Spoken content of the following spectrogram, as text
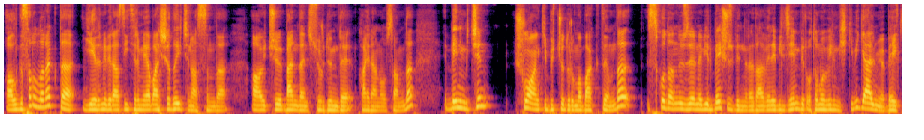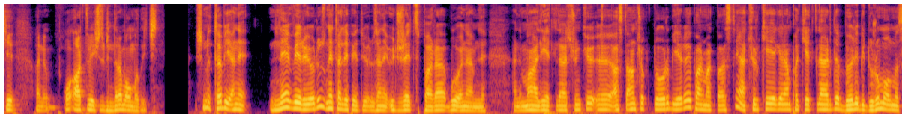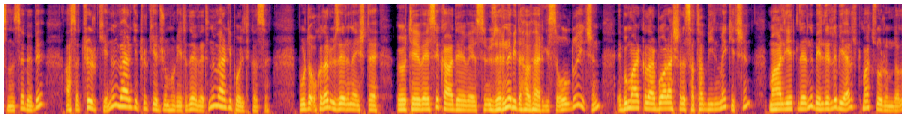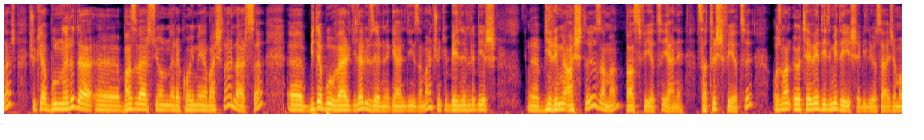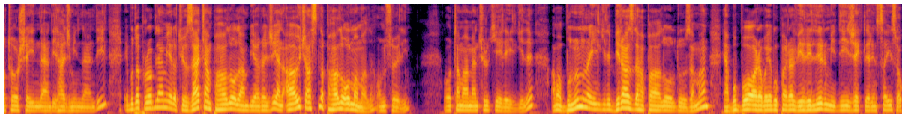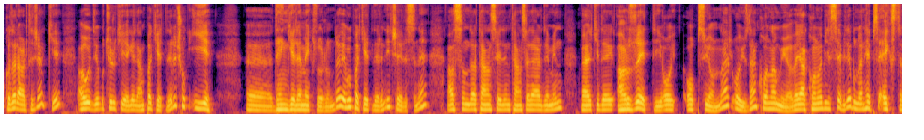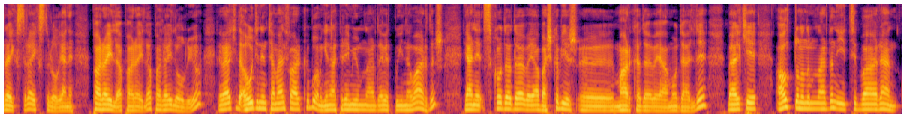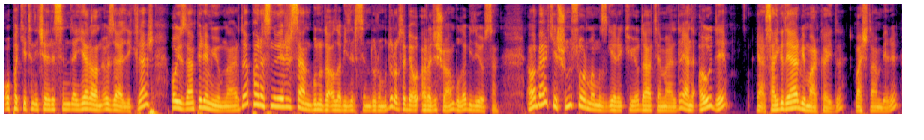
algısal olarak da yerini biraz yitirmeye başladığı için aslında A3'ü ben de hani sürdüğümde hayran olsam da e, benim için şu anki bütçe duruma baktığımda Skoda'nın üzerine bir 500 bin lira daha verebileceğim bir otomobilmiş gibi gelmiyor. Belki hani o artı 500 bin liram olmadığı için. Şimdi tabii hani ne veriyoruz ne talep ediyoruz. Hani ücret, para bu önemli. Hani maliyetler çünkü e, aslında çok doğru bir yere parmak bastı. Yani Türkiye'ye gelen paketlerde böyle bir durum olmasının sebebi aslında Türkiye'nin vergi, Türkiye Cumhuriyeti Devleti'nin vergi politikası. Burada o kadar üzerine işte ÖTV'si, KDV'si, üzerine bir daha vergisi olduğu için e, bu markalar bu araçları satabilmek için maliyetlerini belirli bir yere tutmak zorundalar. Çünkü bunları da e, baz versiyonlara koymaya başlarlarsa e, bir de bu vergiler üzerine geldiği zaman çünkü belirli bir birimi aştığı zaman baz fiyatı yani satış fiyatı o zaman ÖTV dilimi değişebiliyor sadece motor şeyinden değil hacminden değil. E, bu da problem yaratıyor. Zaten pahalı olan bir aracı yani A3 aslında pahalı olmamalı onu söyleyeyim. O tamamen Türkiye ile ilgili. Ama bununla ilgili biraz daha pahalı olduğu zaman ya bu bu arabaya bu para verilir mi diyeceklerin sayısı o kadar artacak ki Audi bu Türkiye'ye gelen paketleri çok iyi e, dengelemek zorunda ve bu paketlerin içerisine aslında Tansel'in, Tansel Erdem'in belki de arzu ettiği o opsiyonlar o yüzden konamıyor veya konabilse bile bunların hepsi ekstra ekstra ekstra oluyor. Yani parayla parayla parayla oluyor ve belki de Audi'nin temel farkı bu ama genel premiumlarda evet bu yine vardır. Yani Skoda'da veya başka bir e, markada veya modelde belki alt donanımlardan itibaren o paketin içerisinde yer alan özellikler o yüzden premiumlarda orada. Parasını verirsen bunu da alabilirsin durumudur. O tabii aracı şu an bulabiliyorsan. Ama belki şunu sormamız gerekiyor daha temelde. Yani Audi yani saygıdeğer bir markaydı baştan beri.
